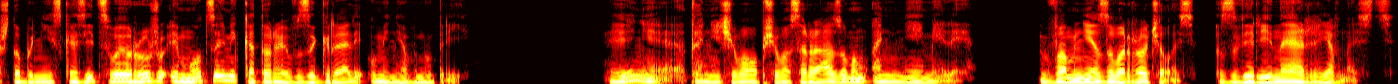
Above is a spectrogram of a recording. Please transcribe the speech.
чтобы не исказить свою рожу эмоциями, которые взыграли у меня внутри. И нет, ничего общего с разумом они не имели. Во мне заворочилась звериная ревность.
